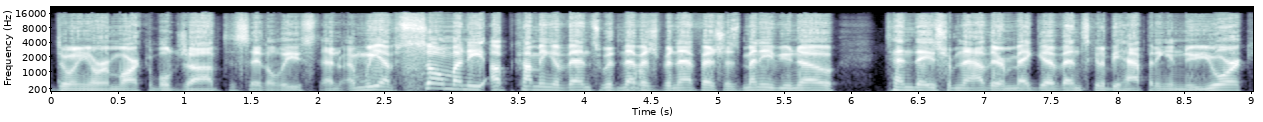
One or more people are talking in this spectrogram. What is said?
doing a remarkable job, to say the least. And, and we have so many upcoming events with Nefesh B'Nefesh. As many of you know, 10 days from now, their mega event's going to be happening in New York.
